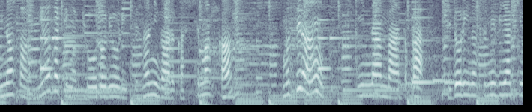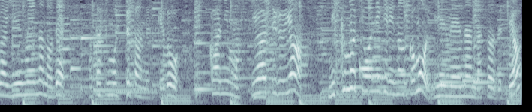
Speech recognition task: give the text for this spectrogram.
皆さん宮崎の郷土料理って何があるか知ってますか？もちろんチキン南蛮とか地鶏の炭火焼きは有名なので私も知ってたんですけど他にも冷や汁や肉巻きおにぎりなんかも有名なんだそうですよ。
